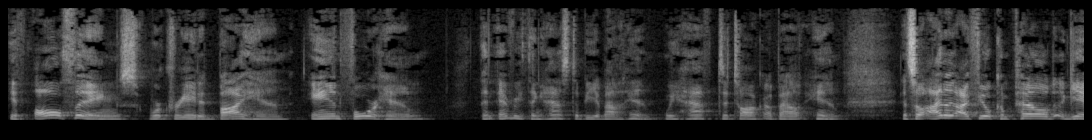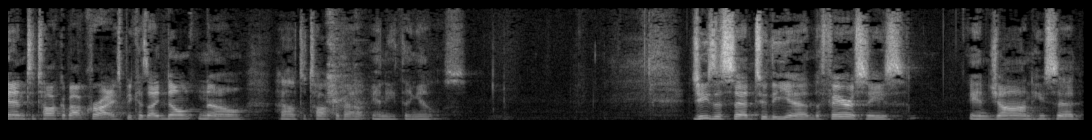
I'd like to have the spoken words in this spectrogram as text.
if all things were created by him and for him, then everything has to be about him. We have to talk about him. And so I, I feel compelled again to talk about Christ because I don't know how to talk about anything else. Jesus said to the, uh, the Pharisees in John, He said,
